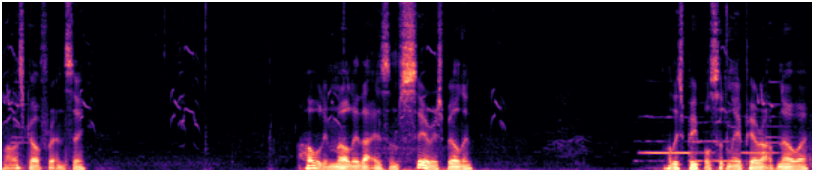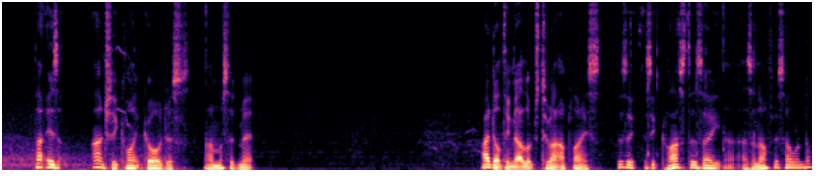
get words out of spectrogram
Well, let's go for it and see. Holy moly, that is some serious building. All these people suddenly appear out of nowhere. That is actually quite gorgeous, I must admit. I don't think that looks too out of place. Is it is it classed as a as an office, I wonder?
